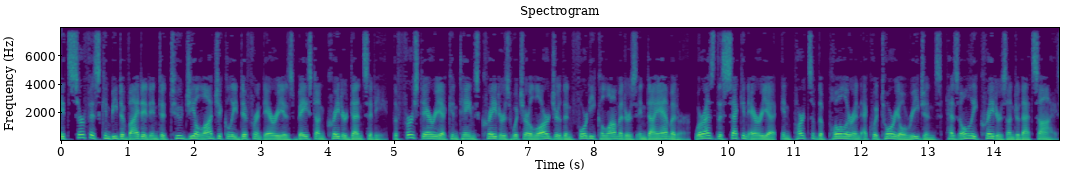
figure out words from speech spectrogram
Its surface can be divided into two geologically different areas based on crater density. The first area contains craters which are larger than 40 km in diameter, whereas the second area, in parts of the polar and equatorial regions, has only craters under that size.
